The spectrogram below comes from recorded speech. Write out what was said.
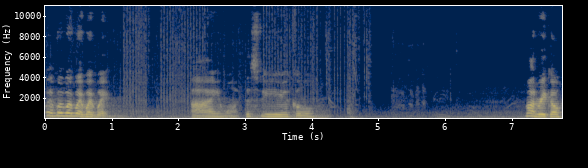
Wait, wait, wait, wait, wait, wait. I want this vehicle. Come on, Rico.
